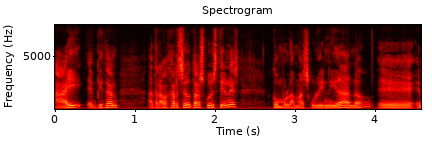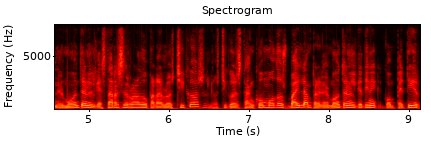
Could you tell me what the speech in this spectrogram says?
ahí empiezan a trabajarse otras cuestiones como la masculinidad, ¿no? Eh, en el momento en el que está reservado para los chicos, los chicos están cómodos, bailan, pero en el momento en el que tienen que competir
